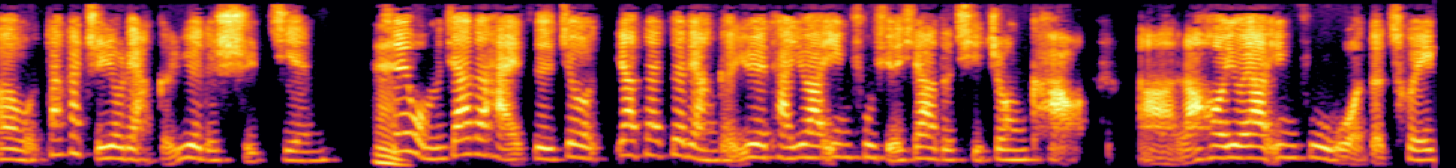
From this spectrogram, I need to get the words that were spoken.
呃，大概只有两个月的时间。所以我们家的孩子就要在这两个月，他又要应付学校的期中考啊，然后又要应付我的催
